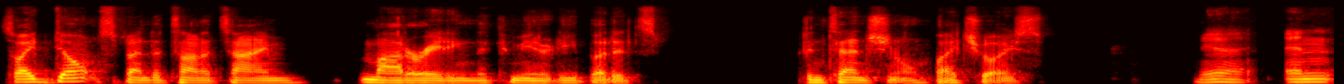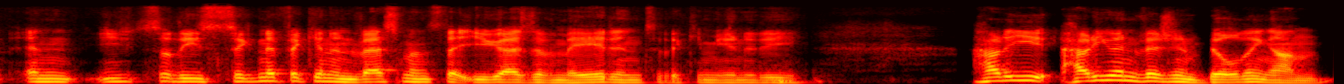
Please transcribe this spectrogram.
so i don't spend a ton of time moderating the community but it's intentional by choice. Yeah, and and you, so these significant investments that you guys have made into the community, how do you how do you envision building on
